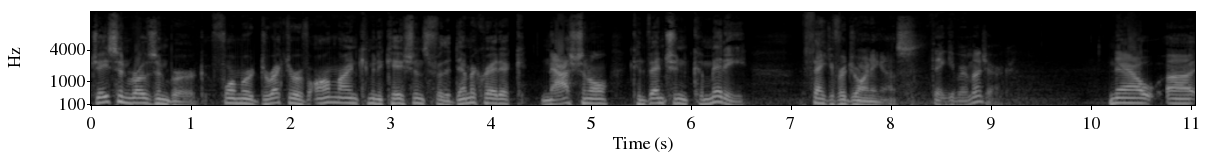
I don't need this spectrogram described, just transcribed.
Jason Rosenberg, former Director of Online Communications for the Democratic National Convention Committee, thank you for joining us. Thank you very much, Eric. Now, uh,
